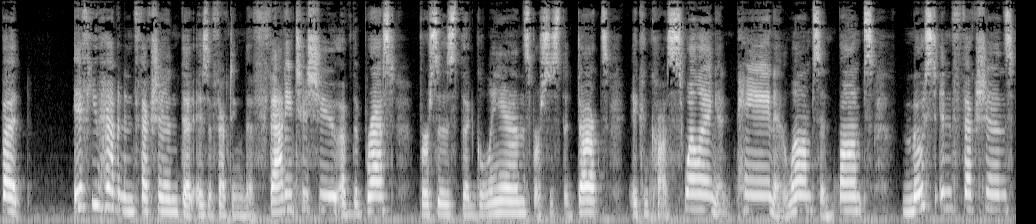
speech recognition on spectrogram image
But if you have an infection that is affecting the fatty tissue of the breast versus the glands versus the ducts, it can cause swelling and pain and lumps and bumps. Most infections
